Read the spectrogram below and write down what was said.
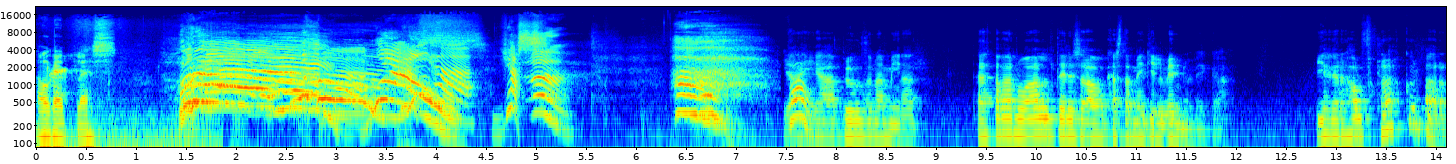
Ok, bless. Jæja, brúðuna mínar. Þetta var nú aldeiris afkasta mikil vinnuvika. Ég er hálf klökkur bara.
